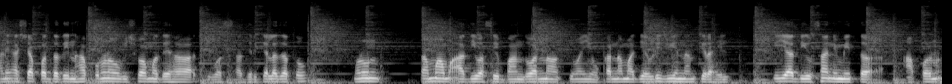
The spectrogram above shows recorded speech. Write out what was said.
आणि अशा पद्धतीनं हा पूर्ण विश्वामध्ये हा दिवस साजरी केला जातो. म्हणून तमाम आदिवासी बांधवांना किंवा युवकांना माझी एवढीच विनंती राहील की या दिवसानिमित्त आपण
